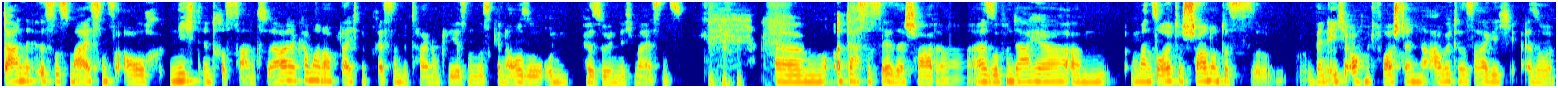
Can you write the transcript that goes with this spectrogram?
dann ist es meistens auch nicht interessant. Ja? Dann kann man auch gleich eine Pressemitteilung lesen. Das ist genauso unpersönlich meistens. ähm, und das ist sehr, sehr schade. Also von daher, ähm, man sollte schon, und das, wenn ich auch mit Vorständen arbeite, sage ich, also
